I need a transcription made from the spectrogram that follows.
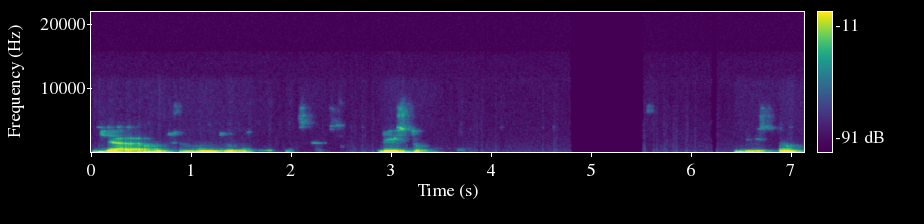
Ya, un segundo. Listo. Listo.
